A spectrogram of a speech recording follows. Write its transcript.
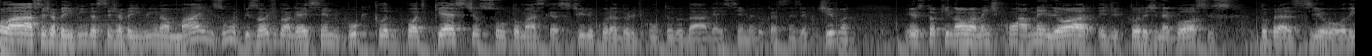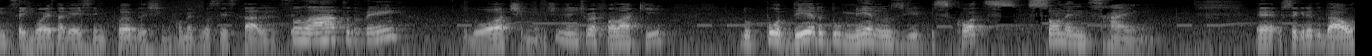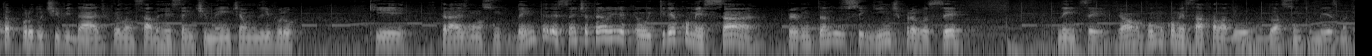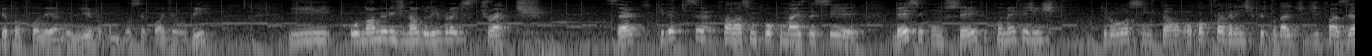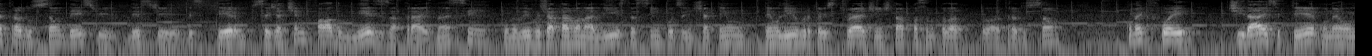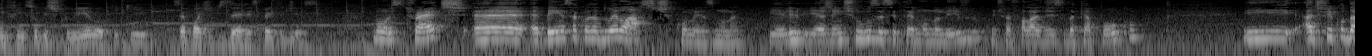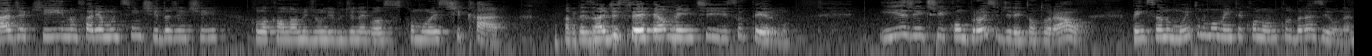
Olá, seja bem-vinda, seja bem-vindo a mais um episódio do HSM Book Club Podcast. Eu sou o Tomás Castilho, curador de conteúdo da HSM Educação Executiva. E eu estou aqui novamente com a melhor editora de negócios do Brasil, Lindsay Góes, da HSM Publishing. Como é que você está, Lindsay? Olá, tudo bem? Tudo ótimo. Hoje a gente vai falar aqui do Poder do Menos de Scott Sonnensheim. É, o Segredo da Alta Produtividade foi lançado recentemente. É um livro que traz um assunto bem interessante. Até eu, ia, eu queria começar perguntando o seguinte para você, Lindsay. Já vamos começar a falar do, do assunto mesmo. Aqui eu estou folheando o livro, como você pode ouvir. E o nome original do livro é Stretch, certo? Queria que você falasse um pouco mais desse, desse conceito, como é que a gente trouxe então, ou qual foi a grande dificuldade de fazer a tradução desse, desse, desse termo que você já tinha me falado meses atrás, né? Sim. Quando o livro já estava na lista, assim, putz, a gente já tem um, tem um livro que é o Stretch, a gente estava passando pela, pela tradução. Como é que foi tirar esse termo, né, ou enfim, substituí-lo? O que, que você pode dizer a respeito disso? Bom, stretch é, é bem essa coisa do elástico mesmo, né? E, ele, e a gente usa esse termo no livro, a gente vai falar disso daqui a pouco. E a dificuldade é que não faria muito sentido a gente colocar o nome de um livro de negócios como esticar, apesar de ser realmente isso o termo. E a gente comprou esse direito autoral pensando muito no momento econômico do Brasil, né?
